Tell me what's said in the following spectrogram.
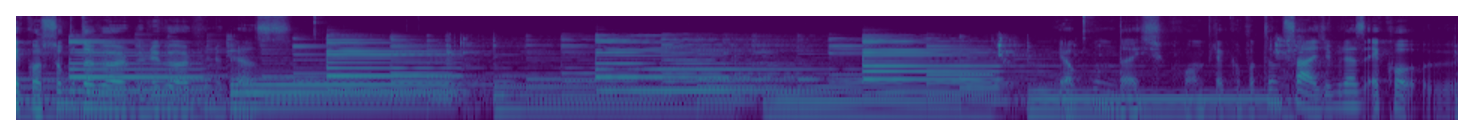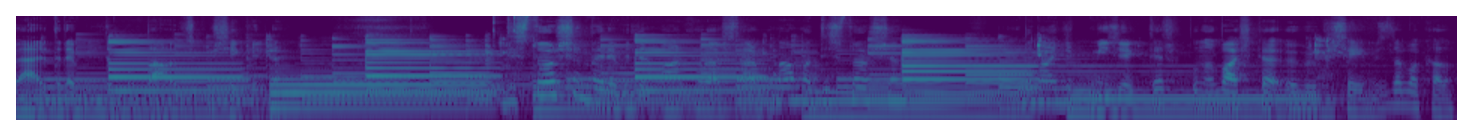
Ekosu bu da reverb'ü. Reverb'ünü biraz. Yok bunu da hiç komple kapattım. Sadece biraz eko verdirebildim burada azıcık bir şekilde. Distortion verebilirim arkadaşlar buna ama distortion buna gitmeyecektir. Bunu başka öbür şeyimizde bakalım.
